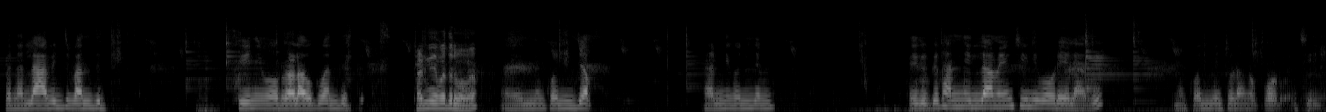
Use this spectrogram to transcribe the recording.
இப்போ நல்லா அவிஞ்சு வந்துட்டு. சீனி ஓடுற அளவுக்கு வந்துட்டு. தண்ணி வந்துருமா இன்னும் கொஞ்சம். தண்ணி கொஞ்சம் இருக்கு. தண்ணி இல்லாமையும் சீனி போட இயலாது இன்னும் கொஞ்சம் சுடங்க போடுவோம் சீனி.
